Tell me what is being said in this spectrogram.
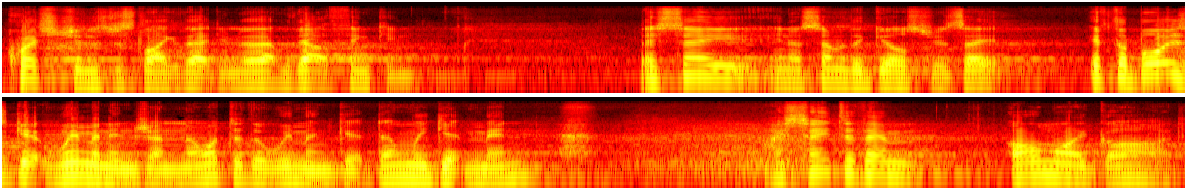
questions just like that, you know, that without thinking. They say, you know, some of the girls should say, if the boys get women in Jannah, what do the women get? Don't we get men? I say to them, oh my God,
